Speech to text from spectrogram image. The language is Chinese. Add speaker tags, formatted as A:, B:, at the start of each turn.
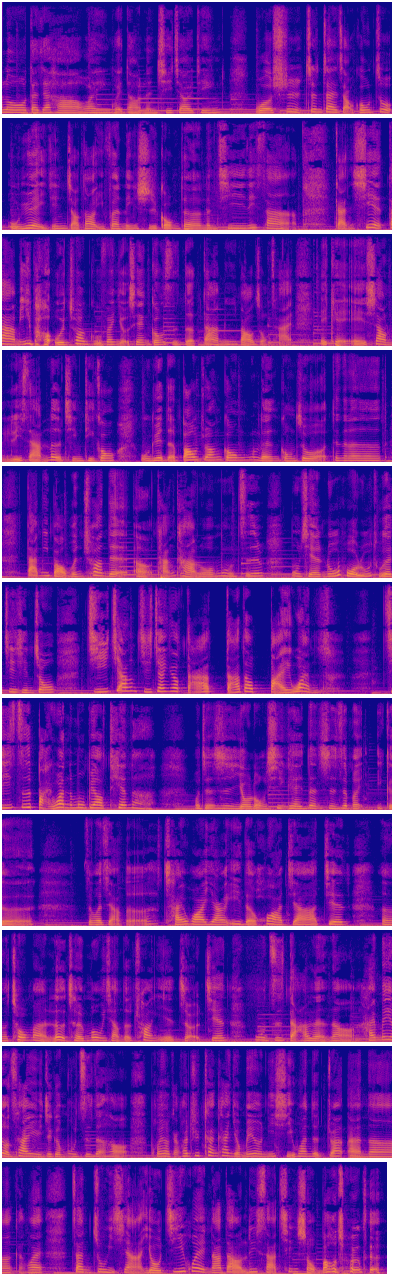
A: Hello，大家好，欢迎回到人妻教育厅。我是正在找工作，五月已经找到一份临时工的人妻 Lisa。感谢大咪宝文创股份有限公司的大咪宝总裁，A.K.A 少女 Lisa，热情提供五月的包装工人工作。噔噔噔，大咪宝文创的呃唐塔罗募资目前如火如荼的进行中，即将即将要达达到百万。集资百万的目标，天哪！我真是有荣幸可以认识这么一个怎么讲呢？才华洋溢的画家兼呃充满热忱梦想的创业者兼募资达人啊！还没有参与这个募资的哈朋友，赶快去看看有没有你喜欢的专案呢？赶快赞助一下，有机会拿到 Lisa 亲手包装的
